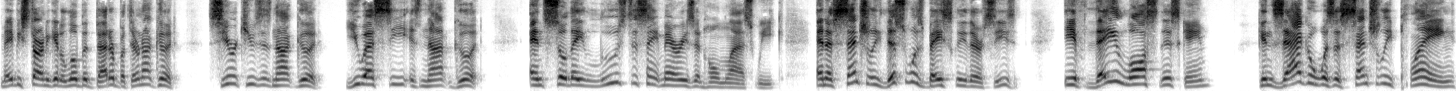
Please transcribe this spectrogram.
maybe starting to get a little bit better, but they're not good. Syracuse is not good. USC is not good. And so they lose to St. Mary's at home last week. And essentially, this was basically their season. If they lost this game, Gonzaga was essentially playing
